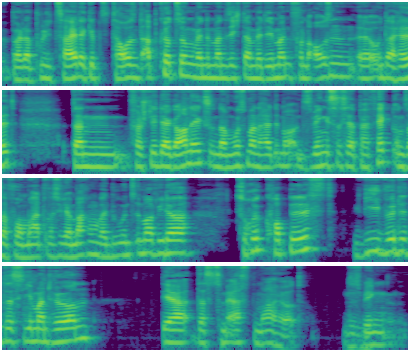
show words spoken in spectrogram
äh, bei der Polizei, da gibt es tausend Abkürzungen. Wenn man sich da mit jemandem von außen äh, unterhält, dann versteht er gar nichts und dann muss man halt immer, und deswegen ist das ja perfekt, unser Format, was wir machen, weil du uns immer wieder zurückkoppelst, wie würde das jemand hören, der das zum ersten Mal hört. Deswegen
